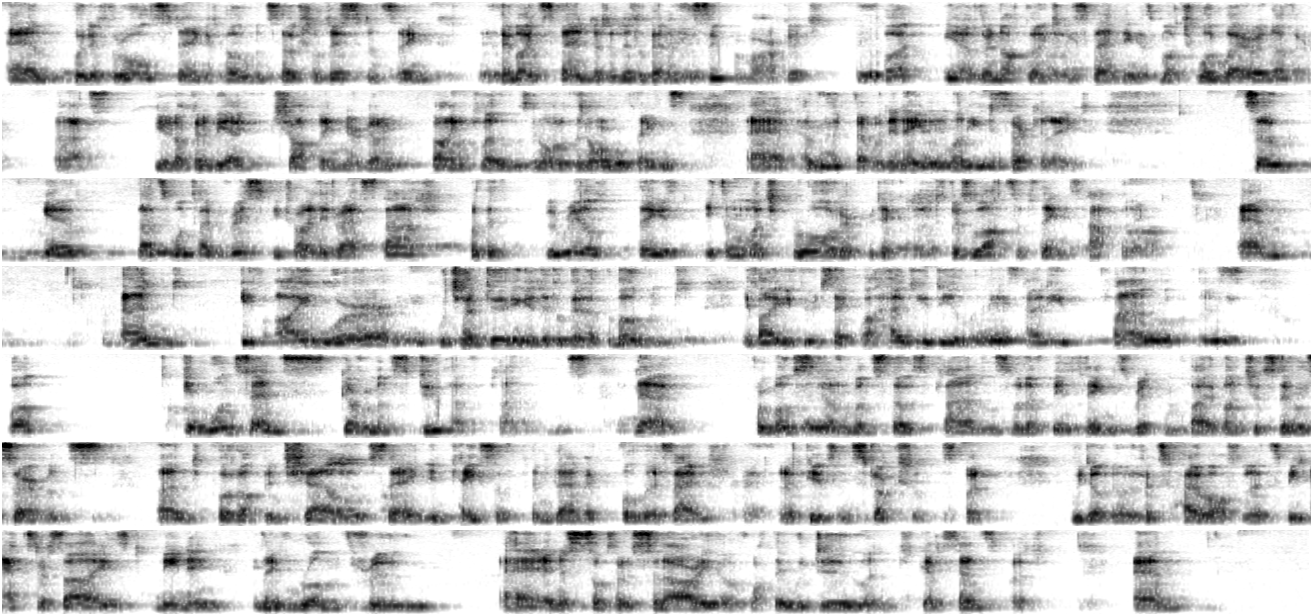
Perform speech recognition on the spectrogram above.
um, but if they're all staying at home and social distancing, they might spend it a little bit at the supermarket, but you know they're not going to be spending as much one way or another, and that's you're not going to be out shopping or going buying clothes and all of the normal things uh, that would enable money to circulate. So, you know, that's one type of risk. You try and address that, but the, the real thing is it's a much broader predicament. There's lots of things happening, um, and if I were, which I'm doing a little bit at the moment, if I if you'd say, well, how do you deal with this? How do you plan all of this? Well, in one sense, governments do have plans. Now, for most governments, those plans will have been things written by a bunch of civil servants and put up in shelves saying, in case of pandemic, pull this out. And it gives instructions. But we don't know if it's how often it's been exercised, meaning they've run through uh, in a, some sort of scenario of what they would do and get a sense of it. Um,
